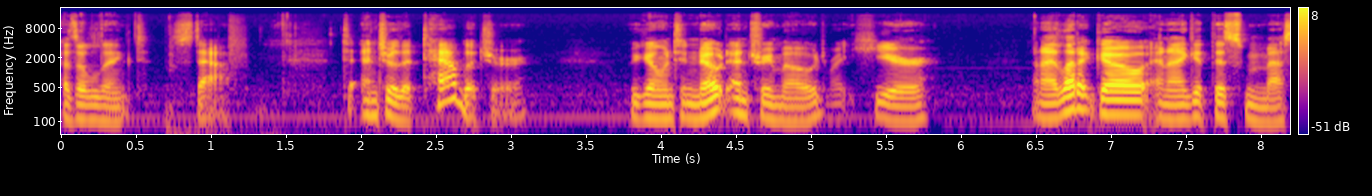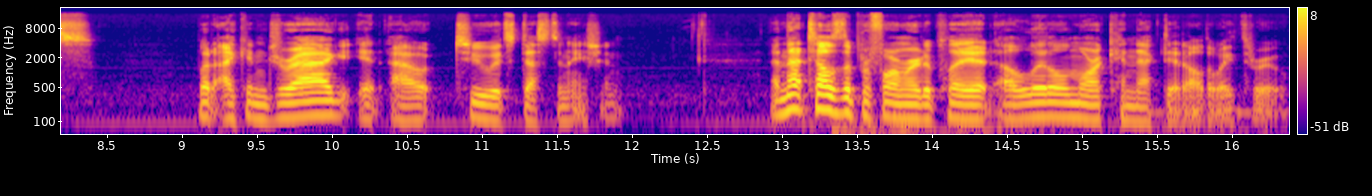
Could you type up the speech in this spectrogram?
as a linked staff. To enter the tablature, we go into note entry mode right here, and I let it go and I get this mess, but I can drag it out to its destination. And that tells the performer to play it a little more connected all the way through.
